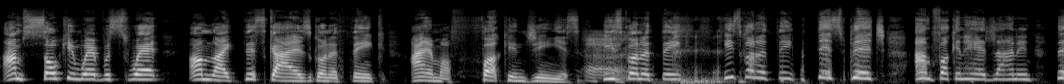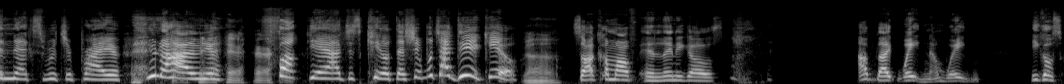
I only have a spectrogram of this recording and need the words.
I'm soaking wet with sweat. I'm like, this guy is gonna think I am a fucking genius. He's gonna think, he's gonna think this bitch. I'm fucking headlining the next Richard Pryor. You know how I'm here. Fuck yeah, I just killed that shit, which I did kill. Uh-huh. So I come off and Lenny goes, I'm like waiting, I'm waiting. He goes,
